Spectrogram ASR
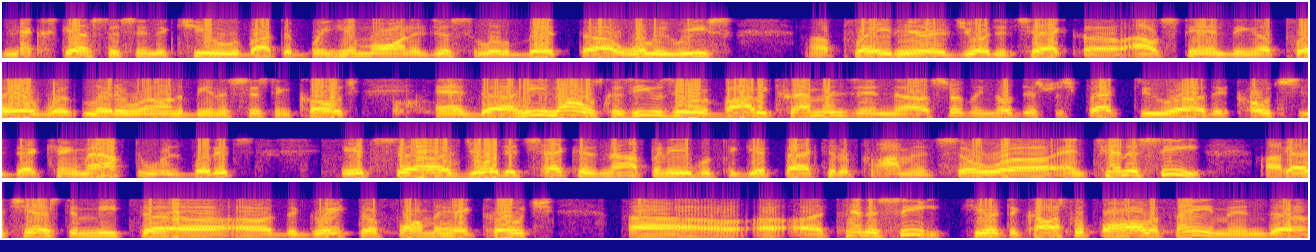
next guest that's in the queue. We're about to bring him on in just a little bit. Uh, Willie Reese uh, played here at Georgia Tech, uh, outstanding uh, player. Later went on to be an assistant coach, and uh, he knows because he was here with Bobby Cremins, and uh, certainly no disrespect to uh, the coach that came afterwards, but it's it's uh, Georgia Tech has not been able to get back to the prominence. So uh, and Tennessee, I got a chance to meet uh, uh, the great uh, former head coach uh, uh, Tennessee here at the College Football Hall of Fame, and uh,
